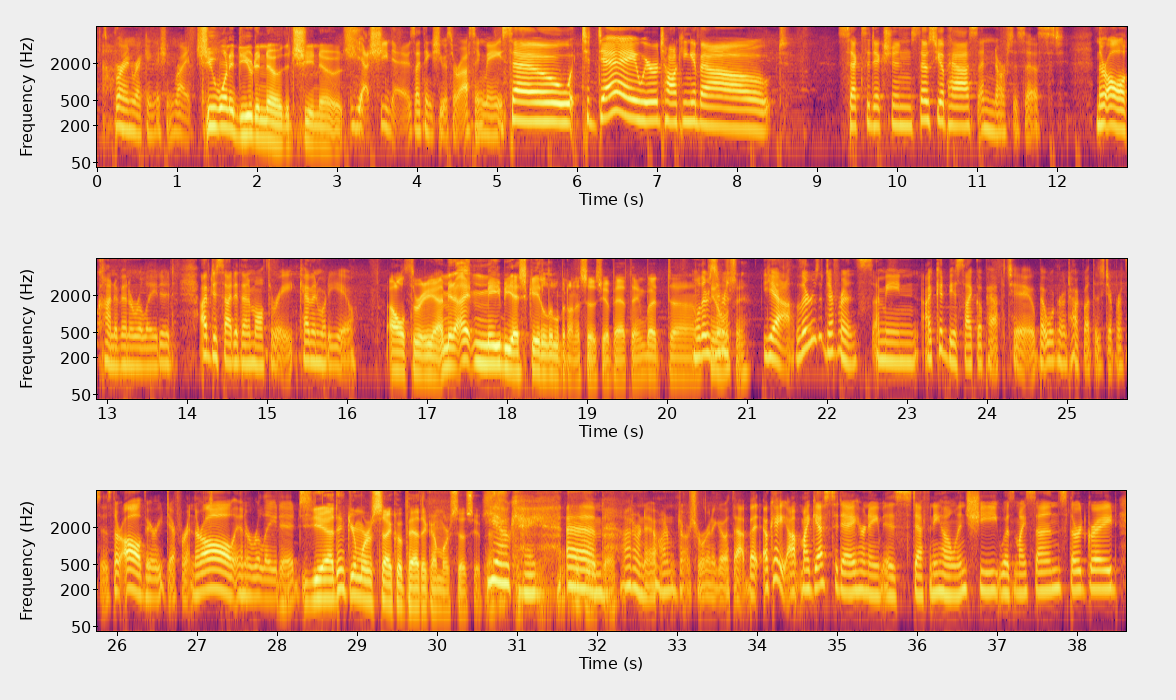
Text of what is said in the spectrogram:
It's brand recognition, right? She wanted you to know that she knows. Yeah, she knows. I think she was harassing me. So today we were talking about sex addiction, sociopaths, and narcissist. They're all kind of interrelated. I've decided that I'm all three. Kevin, what are you? All three. I mean, I maybe I skate a little bit on the sociopath thing, but uh, Well, there's you know, we'll see. yeah, there's a difference. I mean, I could be a psychopath too, but we're going to talk about those differences. They're all very different. They're all interrelated. Yeah, I think you're more psychopathic. I'm more sociopath. Yeah, okay. Um, with that. I don't know. I'm not sure we're going to go with that. But okay, uh, my guest today, her name is Stephanie Holand. She was my son's third grade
